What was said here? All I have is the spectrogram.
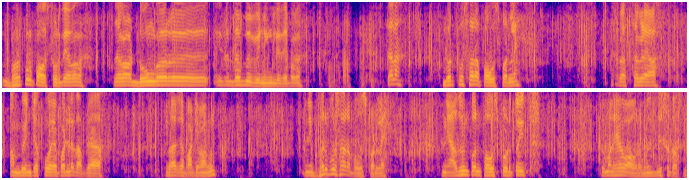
भरपूर पाऊस पडतोय बघा. जवळ डोंगर इथं धबधबे निघले ते बघा. चला भरपूर सारा पाऊस पडलाय. बघा सगळ्या आंब्यांच्या कोया पडल्यात आपल्या घरच्या पाठीमागून. आणि भरपूर सारा पाऊस पडलाय. आणि अजून पण पाऊस पडतोयच. तुम्हाला ह्या वावरामध्ये दिसत असेल.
